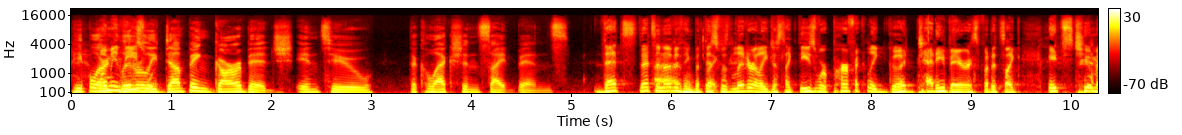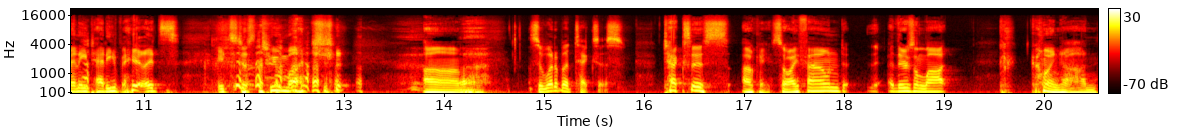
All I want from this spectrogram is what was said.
people are I mean, literally were- dumping garbage into the collection site bins. That's that's another Uh, thing, but this like- was literally just like these were perfectly good teddy bears, but it's like it's too many teddy bears. It's it's just too much. um, so what about texas Texas. Okay, so I found there's a lot going on.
